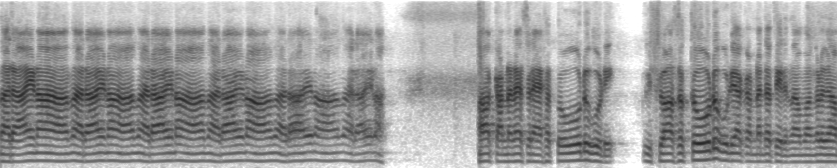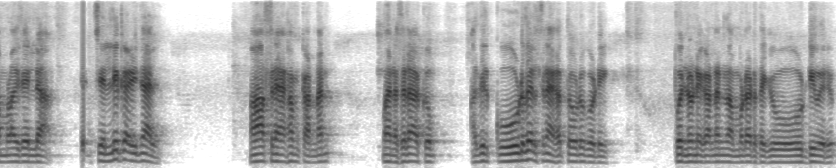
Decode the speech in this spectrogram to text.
നാരായണ നാരായണ നാരായണ നാരായണ നാരായണ നാരായണ. ആ കണ്ണനെ സ്നേഹത്തോടുകൂടി വിശ്വാസത്തോടുകൂടി ആ കണ്ണന്റെ തിരുനാമങ്ങൾ നമ്മൾ ചെല്ല ചൊല്ലിക്കഴിഞ്ഞാൽ ആ സ്നേഹം കണ്ണൻ മനസ്സിലാക്കും. അതിൽ കൂടുതൽ സ്നേഹത്തോടു കൂടി പൊന്നുണ്ണി കണ്ണൻ നമ്മുടെ അടുത്തേക്ക് ഓടി വരും.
